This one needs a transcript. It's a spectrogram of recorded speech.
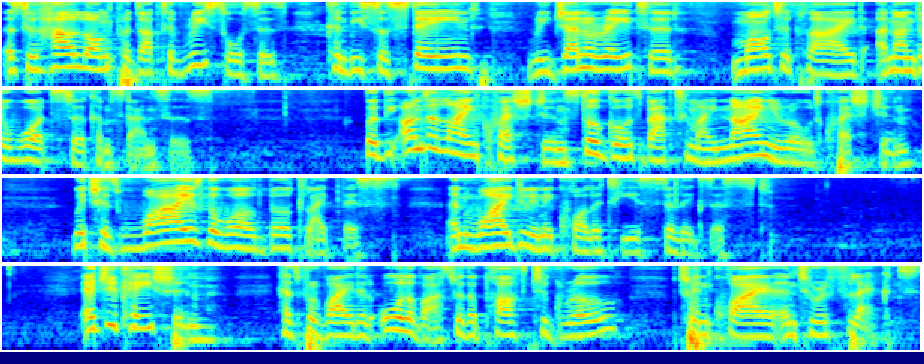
as to how long productive resources can be sustained, regenerated, multiplied, and under what circumstances. But the underlying question still goes back to my nine-year-old question, which is why is the world built like this? And why do inequalities still exist? Education has provided all of us with a path to grow, to inquire, and to reflect.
